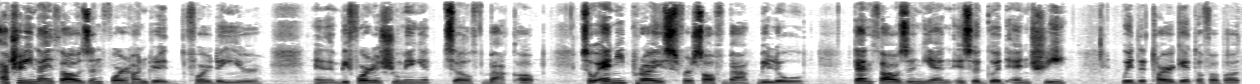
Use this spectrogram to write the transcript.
actually 9,400 for the year uh, before resuming itself back up. So any price for SoftBank below 10,000 yen is a good entry with a target of about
